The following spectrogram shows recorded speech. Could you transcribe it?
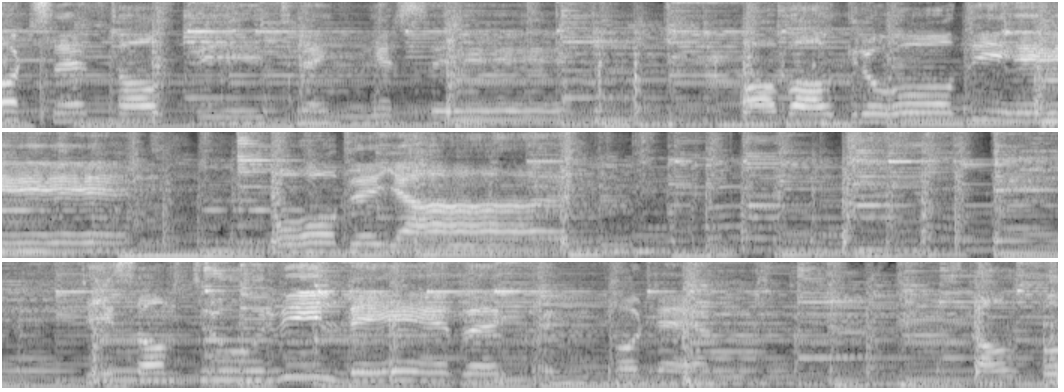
snart sett alt vi trenger se Av all grådighet og begjær De som tror vi lever kun for dem Skal få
